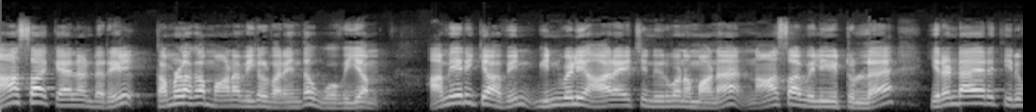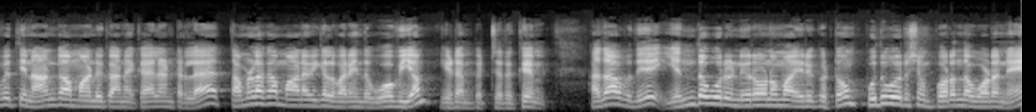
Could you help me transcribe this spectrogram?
நாசா கேலண்டரில் தமிழக மாணவிகள் வரைந்த ஓவியம். அமெரிக்காவின் விண்வெளி ஆராய்ச்சி நிறுவனமான நாசா வெளியிட்டுள்ள இரண்டாயிரத்தி இருபத்தி நான்காம் ஆண்டுக்கான கேலண்டரில் தமிழக மாணவிகள் வரைந்த ஓவியம் இடம்பெற்றிருக்கு. அதாவது எந்த ஒரு நிறுவனமாக இருக்கட்டும் புது வருஷம் பிறந்த உடனே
